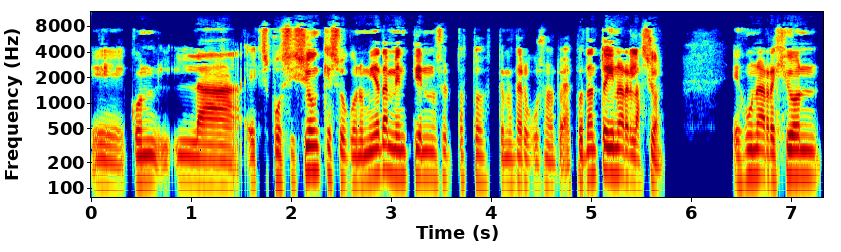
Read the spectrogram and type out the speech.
eh, con la exposición que su economía también tiene, ¿no es cierto?, estos temas de recursos naturales. Por tanto, hay una relación. Es una región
